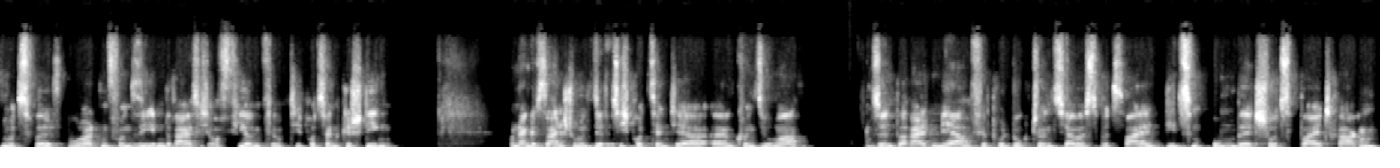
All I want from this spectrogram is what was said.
nur zwölf Monaten von 37 auf 54 Prozent gestiegen. Und dann gibt es eine Studie, 70 Prozent der äh, Consumer sind bereit, mehr für Produkte und Services zu bezahlen, die zum Umweltschutz beitragen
